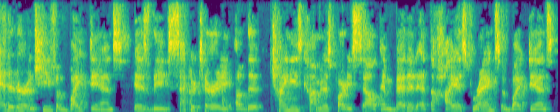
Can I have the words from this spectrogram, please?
editor in chief of ByteDance is the secretary of the Chinese Communist Party cell embedded at the highest ranks of ByteDance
